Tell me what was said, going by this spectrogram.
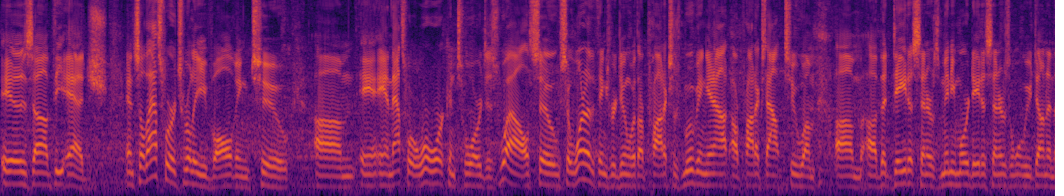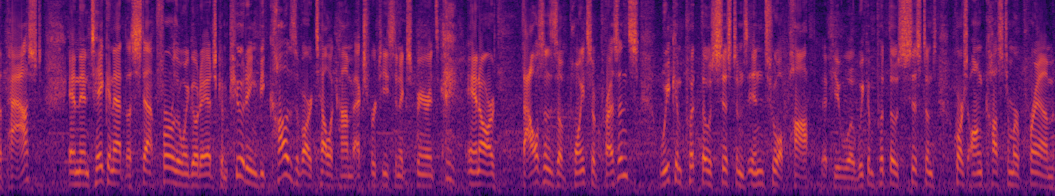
is uh, the edge. And so that's where it's really evolving to, um, and, and that's what we're working towards as well. So, so one of the things we're doing with our products is moving out our products out to um, um, uh, the data centers, many more data centers than what we've done in the past, and then taking that a step further when we go to edge computing because of our telecom expertise and experience and our thousands of points of presence, we can put those systems into a POP, if you would. We can put those systems, of course, on customer prem,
